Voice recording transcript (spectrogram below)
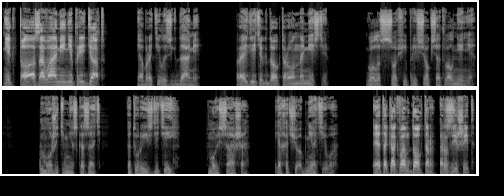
Никто за вами не придет!» И обратилась к даме. «Пройдите к доктору, он на месте». Голос Софьи пресекся от волнения. «Можете мне сказать, который из детей мой Саша? Я хочу обнять его». «Это как вам доктор разрешит»,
